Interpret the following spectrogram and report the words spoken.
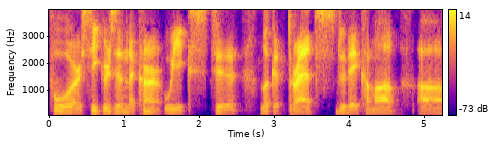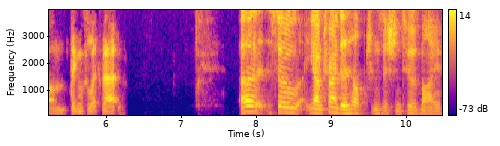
for seekers in the current weeks to look at threats? Do they come up? Um, things like that. Uh, so yeah, I'm trying to help transition two of my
